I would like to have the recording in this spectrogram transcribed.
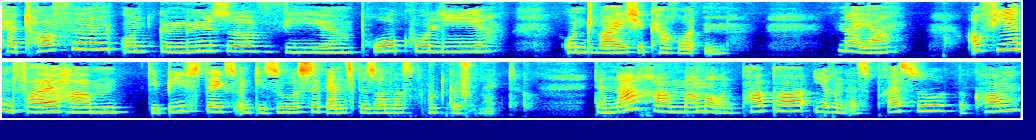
Kartoffeln und Gemüse wie Brokkoli und weiche Karotten. Naja, auf jeden Fall haben die Beefsteaks und die Soße ganz besonders gut geschmeckt. Danach haben Mama und Papa ihren Espresso bekommen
